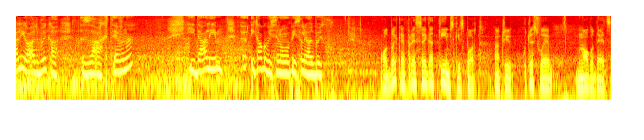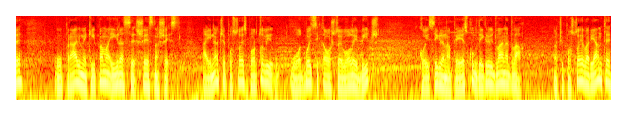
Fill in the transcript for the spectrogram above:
Da li je odbojka zahtevna i da li i kako biste nam opisali odbojku? Odbojka je pre svega timski sport. Znači, učestvuje mnogo dece, u pravim ekipama igra se 6 na 6. A inače postoje sportovi u odbojci kao što je volej bič, koji se igra na pesku, gde igraju 2 na 2. Znači, postoje varijante,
